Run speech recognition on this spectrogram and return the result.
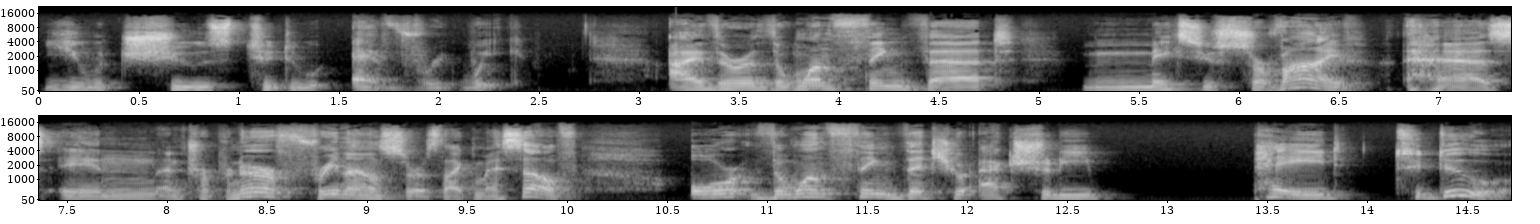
you would choose to do every week. Either the one thing that makes you survive as an entrepreneur, freelancers like myself, or the one thing that you're actually paid to do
